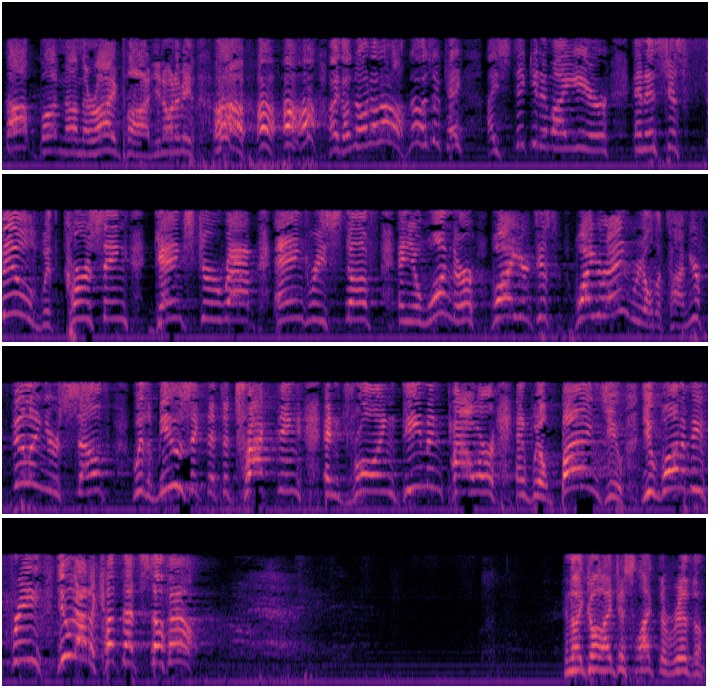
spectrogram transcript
stop button on their iPod. You know what I mean? Ah, ah, ah, ah. I go, no, no, no, no, it's okay. I stick it in my ear, and it's just filled with cursing, gangster rap, angry stuff, and you wonder why you're just why you're angry all the time. You're filling yourself with music that's attracting and drawing demon power and will bind you. You want to be free? You got to cut that stuff out. And like, oh, I just like the rhythm.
